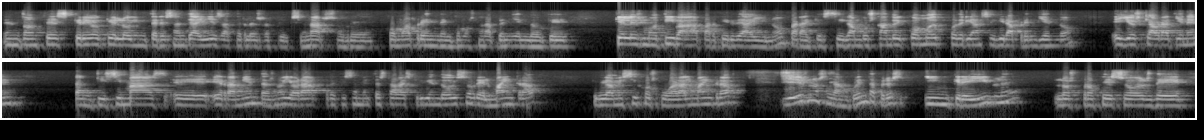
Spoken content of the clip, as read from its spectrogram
Entonces, creo que lo interesante ahí es hacerles reflexionar sobre cómo aprenden, cómo están aprendiendo, qué, qué les motiva a partir de ahí, ¿no? Para que sigan buscando y cómo podrían seguir aprendiendo ellos que ahora tienen tantísimas eh, herramientas, ¿no? Y ahora precisamente estaba escribiendo hoy sobre el Minecraft, que veo a mis hijos jugar al Minecraft y ellos no se dan cuenta, pero es increíble los procesos de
